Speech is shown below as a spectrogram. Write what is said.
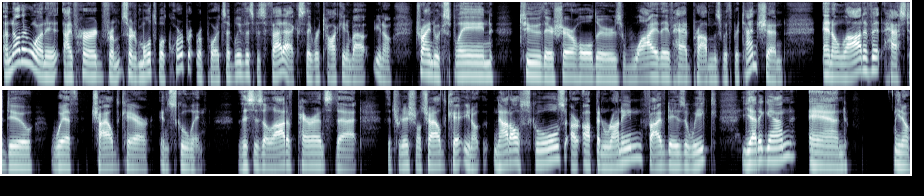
Another one I've heard from sort of multiple corporate reports, I believe this was FedEx, they were talking about, you know, trying to explain to their shareholders why they've had problems with retention. And a lot of it has to do with childcare and schooling. This is a lot of parents that the traditional child care, you know, not all schools are up and running five days a week yet again. And, you know,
